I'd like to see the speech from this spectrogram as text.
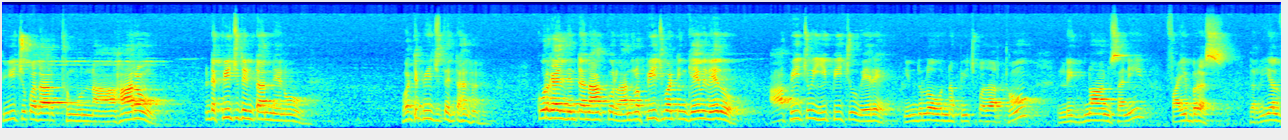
పీచు పదార్థం ఉన్న ఆహారం. అంటే పీచు తింటాను నేను. వట్టి పీచు తింటాను. కూరగాయలు తింటాను ఆకుకూర అందులో పీచు బట్టి ఇంకేమీ లేదు. ఆ పీచు ఈ పీచు వేరే. ఇందులో ఉన్న పీచు పదార్థం లిగ్నాన్స్ అని ఫైబ్రస్ ద రియల్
